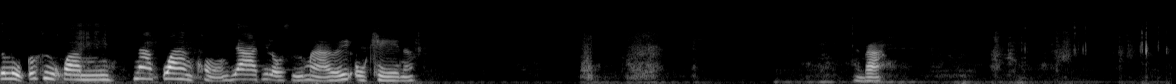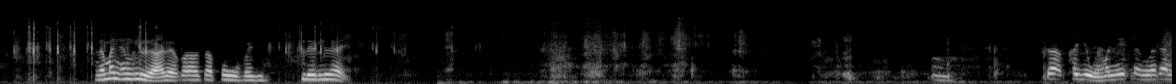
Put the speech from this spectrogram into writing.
สรุปก็คือความหน้ากว้างของหญ้าที่เราซื้อมา เฮ้ย โอเคนะ เห็นปะ แล้วมันยังเหลือเดี๋ยวเราจะปูไปเรื่อยๆก็ขยุ่งมันนิดนึงแล้วกัน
